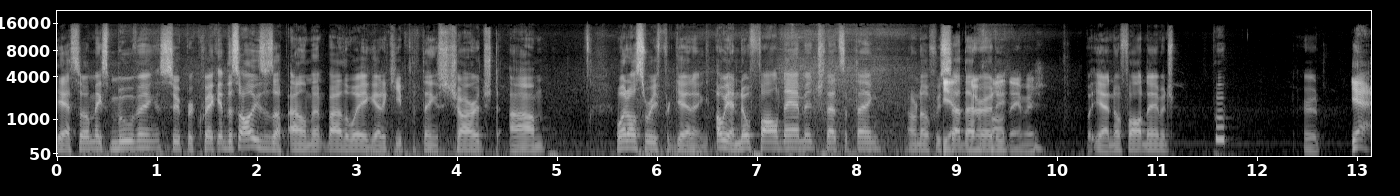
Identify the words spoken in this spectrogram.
Yeah, so it makes moving super quick. And this all uses up element, by the way. You got to keep the things charged. Um, what else are we forgetting? Oh, yeah, no fall damage. That's a thing. I don't know if we yeah, said that no already. fall damage. But yeah, no fall damage. Boop. Or, Yeah.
